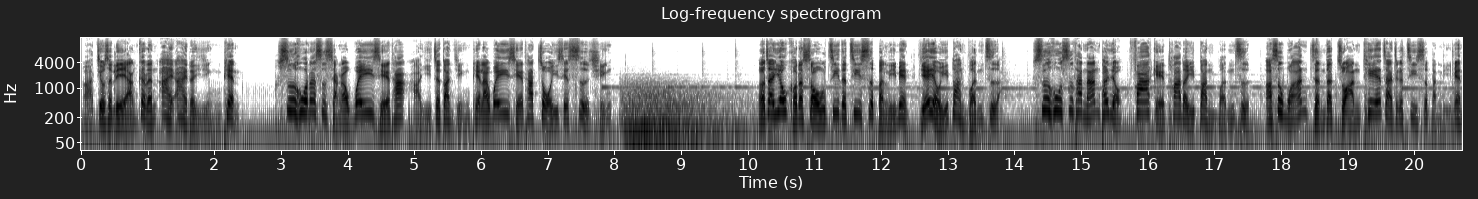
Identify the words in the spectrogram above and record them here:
啊，就是两个人爱爱的影片，似乎呢是想要威胁他啊，以这段影片来威胁他做一些事情。而在优可的手机的记事本里面，也有一段文字啊，似乎是她男朋友发给她的一段文字啊，是完整的转贴在这个记事本里面。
